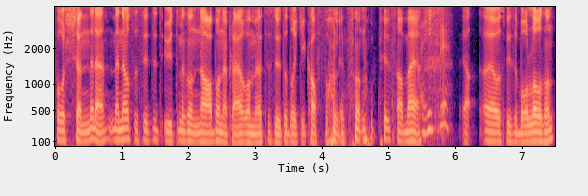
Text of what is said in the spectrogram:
for å skjønne det. Men jeg har også sittet ute med sånn naboene pleier å møtes ute og drikke kaffe og litt sånn oppi er hyggelig. ja, eh, og spise boller og sånn.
